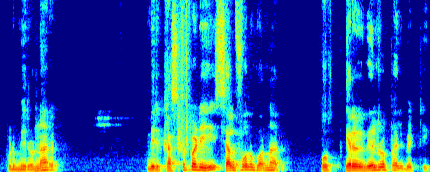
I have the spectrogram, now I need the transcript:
ఇప్పుడు మీరున్నారు. మీరు కష్టపడి సెల్ ఫోన్ కొన్నారు. ఓ ఇరవై వేల రూపాయలు పెట్టి.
